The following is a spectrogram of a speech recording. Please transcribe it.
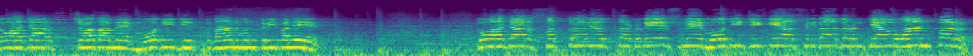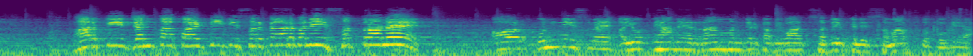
2014 में मोदी जी प्रधानमंत्री बने। 2017 में उत्तर प्रदेश में मोदी जी के आशीर्वाद और उनके आह्वान पर भारतीय जनता पार्टी की सरकार बनी 17 में, और 19 में अयोध्या में राम मंदिर का विवाद सदैव के लिए समाप्त हो गया।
